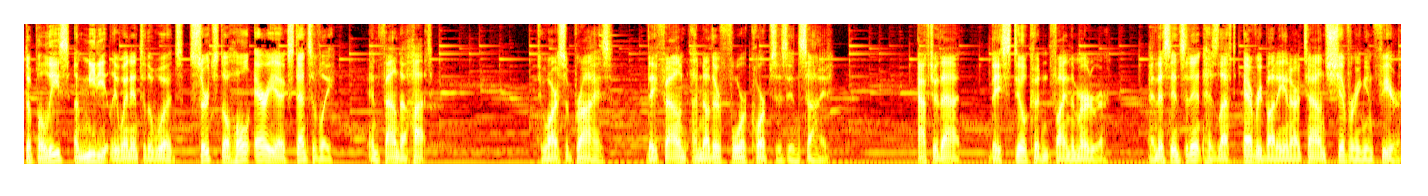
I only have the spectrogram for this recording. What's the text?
The police immediately went into the woods, searched the whole area extensively, and found a hut. To our surprise, they found another four corpses inside. After that, they still couldn't find the murderer, and this incident has left everybody in our town shivering in fear.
